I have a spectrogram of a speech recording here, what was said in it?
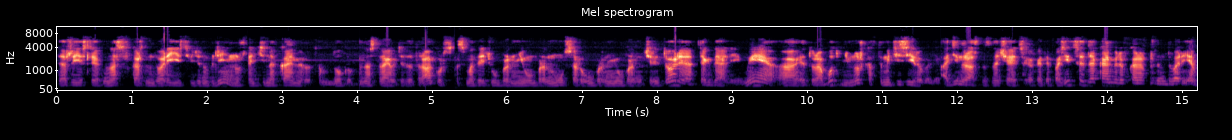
Даже если у нас в каждом дворе есть видеонаблюдение, нужно идти на камеру, там долго настраивать этот ракурс, посмотреть, убран, не убран мусор, убран, не убрана территория и так далее. Мы э, эту работу немножко автоматизировали. Один раз назначается какая-то позиция для камеры в каждом дворе,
